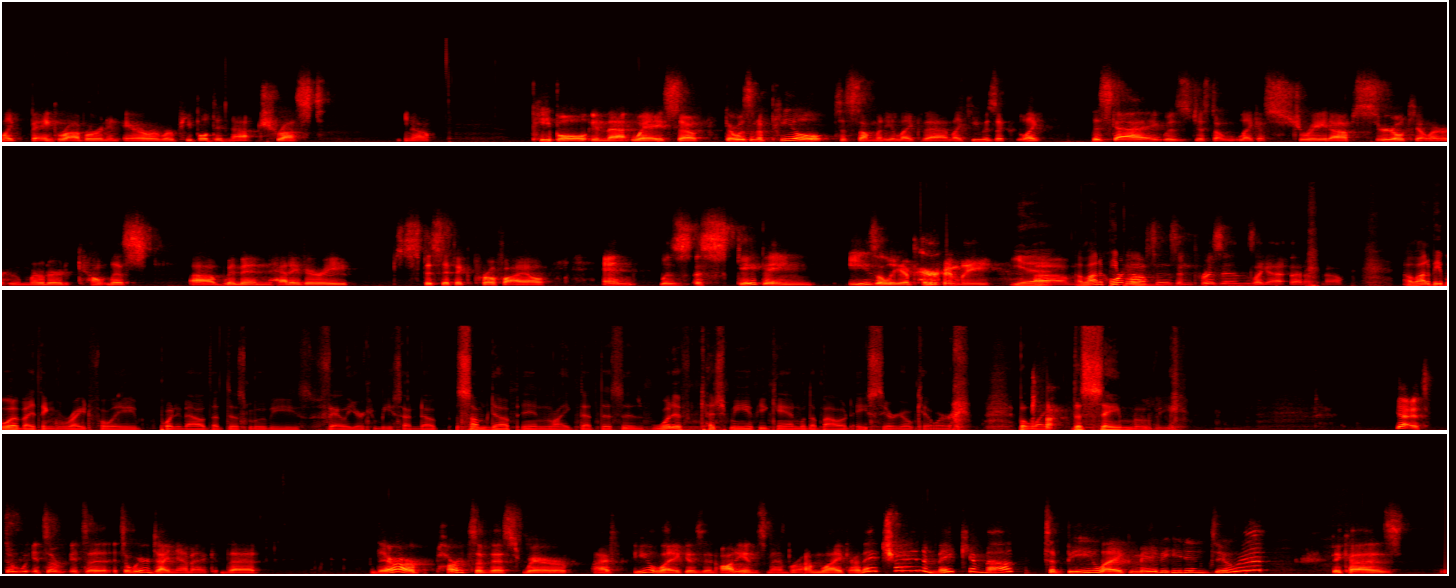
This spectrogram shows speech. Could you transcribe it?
like bank robber in an era where people did not trust, you know, people in that way. So there was an appeal to somebody like that. Like he was a like this guy was just a like a straight up serial killer who murdered countless uh, women, had a very specific profile, and was escaping easily apparently. Yeah um, a lot of courthouses people and prisons like I, I, don't know. A lot of people have i think rightfully pointed out that this movie's failure can be summed up summed up in like that this is what if catch me if you can with about a serial killer but like the same movie. Yeah it's a it's a it's a it's a weird dynamic that there are parts of this where I feel like as an audience member, I'm like, are they trying to make him out to be like maybe he didn't do it? Because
